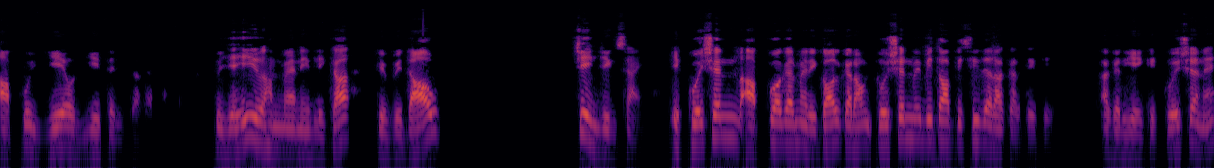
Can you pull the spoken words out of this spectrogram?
आपको ये और ये तरीका करना चाहिए तो यही हम मैंने लिखा कि विदाउट चेंजिंग साइन इक्वेशन आपको अगर मैं रिकॉल कराऊं इक्वेशन में भी तो आप इसी तरह करते थे। अगर ये एक इक्वेशन है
